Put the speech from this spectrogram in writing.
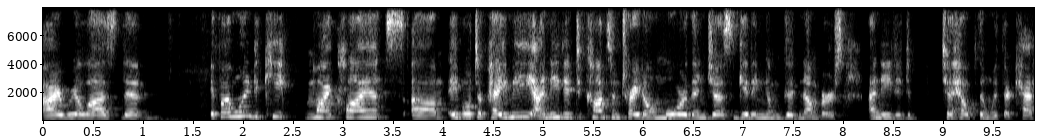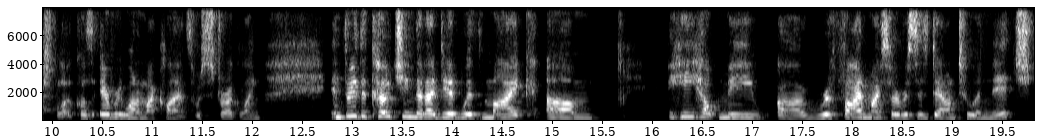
I realized that if I wanted to keep my clients um, able to pay me, I needed to concentrate on more than just getting them good numbers. I needed to, to help them with their cash flow because every one of my clients was struggling. And through the coaching that I did with Mike, um, he helped me uh, refine my services down to a niche.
